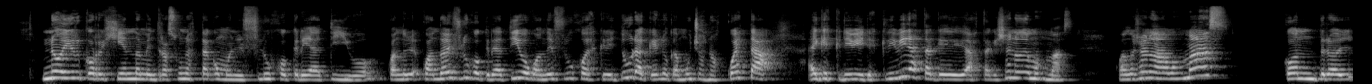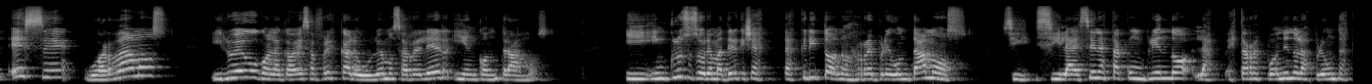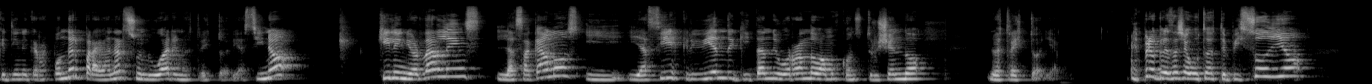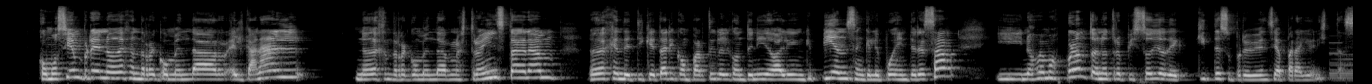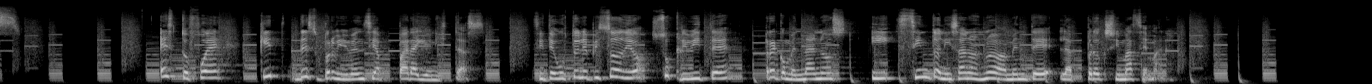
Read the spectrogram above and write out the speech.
no ir corrigiendo mientras uno está como en el flujo creativo. Cuando, cuando hay flujo creativo, cuando hay flujo de escritura, que es lo que a muchos nos cuesta, hay que escribir, escribir hasta que, hasta que ya no demos más. Cuando ya no damos más, control S, guardamos y luego con la cabeza fresca lo volvemos a releer y encontramos. Y incluso sobre material que ya está escrito, nos repreguntamos si, si la escena está cumpliendo, las, está respondiendo las preguntas que tiene que responder para ganarse un lugar en nuestra historia. Si no, Killing Your Darlings, la sacamos y, así escribiendo y quitando y borrando vamos construyendo nuestra historia. Espero que les haya gustado este episodio. Como siempre, no dejen de recomendar el canal, no dejen de recomendar nuestro Instagram, no dejen de etiquetar y compartir el contenido a alguien que piensen que le puede interesar. Y nos vemos pronto en otro episodio de Kit de Supervivencia para Guionistas. Esto fue Kit de Supervivencia para Guionistas. Si te gustó el episodio, suscríbete, recomendanos y sintonizanos nuevamente la próxima semana.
